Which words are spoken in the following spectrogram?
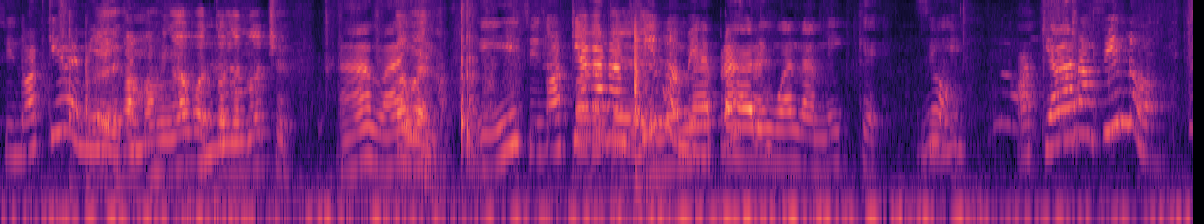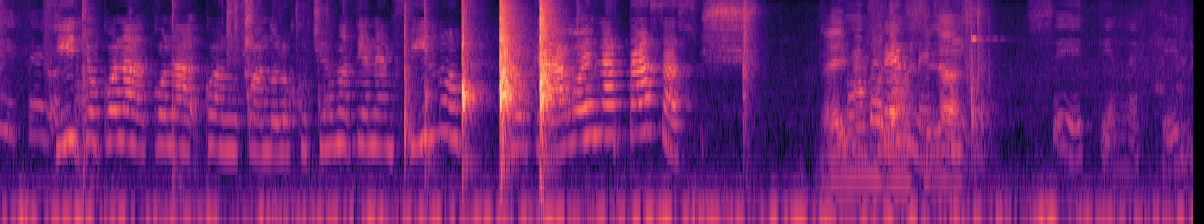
Si no aquí, ve, Lo mire. dejamos en agua toda la noche. Ah, vaya. bueno. Y Si no aquí agarran filo, mire, va a pagar presta. igual a mí que. Sí. No. Aquí agarran filo. Sí, yo con la, con la, cuando, cuando los cuchillos no tienen filo, lo que hago es la taza. shh, Ahí mismo hacerle, afilas. sí. Sí, tiene filo.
